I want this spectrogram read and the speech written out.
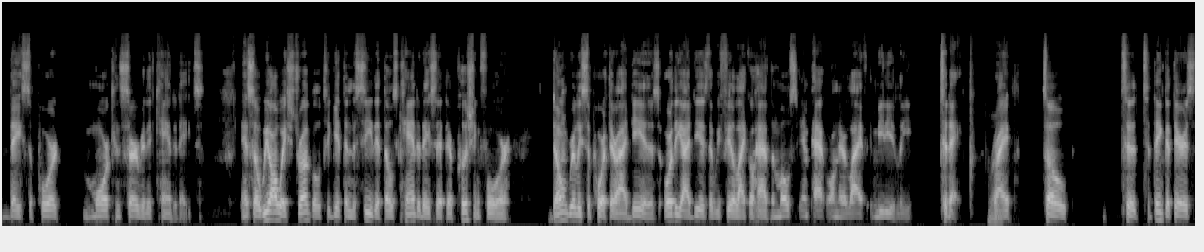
they support more conservative candidates. And so we always struggle to get them to see that those candidates that they're pushing for don't really support their ideas or the ideas that we feel like will have the most impact on their life immediately today right? So to to think that there's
